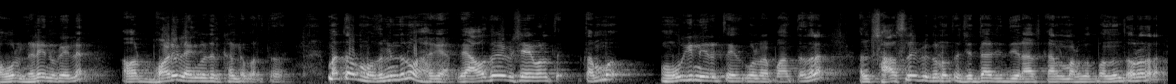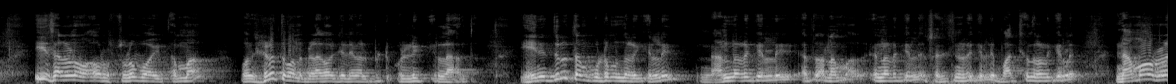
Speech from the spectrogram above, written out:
ಅವ್ರ ನಡೆ ನುಡಿಯಲ್ಲ, ಅವ್ರ ಬಾಡಿ ಲ್ಯಾಂಗ್ವೇಜಲ್ಲಿ ಕಂಡು ಬರ್ತದೆ. ಮತ್ತು ಅವ್ರು ಮೊದಲಿಂದಲೂ ಹಾಗೆ. ಯಾವುದೇ ವಿಷಯವನ್ನು ತಮ್ಮ ಮೂಗಿ ನೀರಿಗೆ ತೆಗೆದುಕೊಂಡ್ರಪ್ಪ ಅಂತಂದ್ರೆ ಅಲ್ಲಿ ಸಾಧಿಸಲೇಬೇಕು ಅನ್ನೋಂಥ ಜಿದ್ದಾಜಿದ್ದಿ ರಾಜಕಾರಣ ಮಾಡ್ಕೊಂಡು ಬಂದಂಥವ್ರು ಅದರ. ಈ ಸಲನೂ ಅವರು ಸುಲಭವಾಗಿ ತಮ್ಮ ಒಂದು ಹಿಡಿತವನ್ನು ಬೆಳಗಾವಿ ಜಿಲ್ಲೆ ಮೇಲೆ ಬಿಟ್ಟುಕೊಳ್ಳಿಕ್ಕಿಲ್ಲ ಅಂತ. ಏನಿದ್ದರೂ ತಮ್ಮ ಕುಟುಂಬದ ನಡಕಿರಲಿ ನನ್ನ ನಡಕಿರಲಿ ಅಥವಾ ನಮ್ಮ ನಡಕಿರಲಿ ಸದಸ್ಯ ನಡಕಿರಲಿ ಬಾಚಂದ್ರ ನಡಕಿರಲಿ ನಮ್ಮವ್ರ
